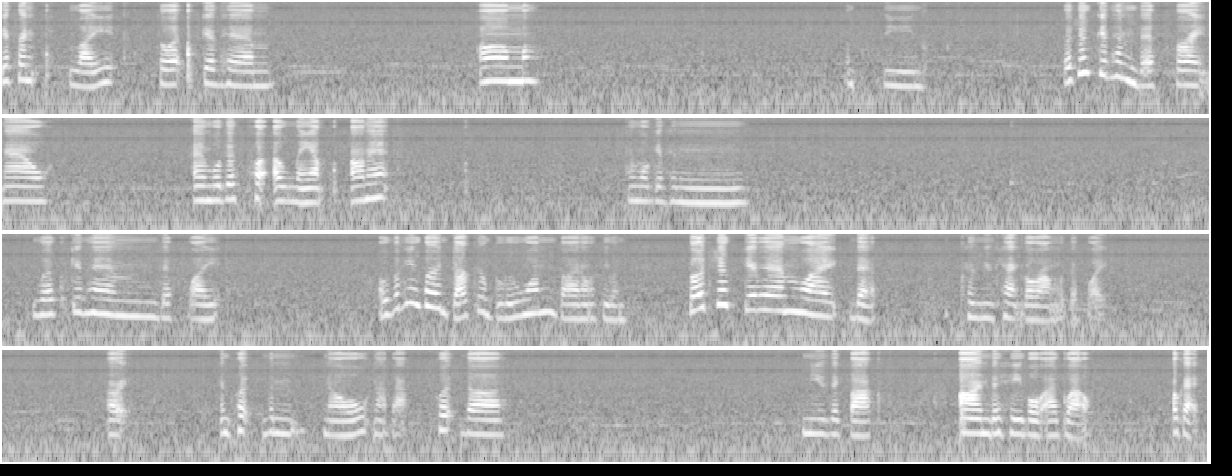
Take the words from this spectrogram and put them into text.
different light. So let's give him um let's see. Let's just give him this for right now. And we'll just put a lamp on it. And we'll give him Let's give him this light. I was looking for a darker blue one, but I don't see one. So let's just give him, like, this. Because you can't go wrong with this light. Alright. And put the... No, not that. Put the music box on the table as well. Okay.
